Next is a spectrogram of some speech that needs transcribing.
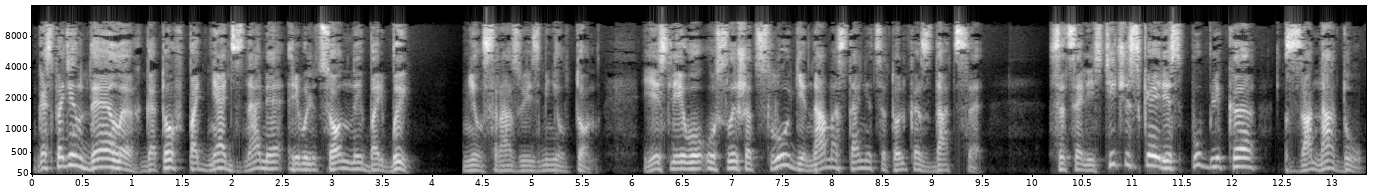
Господин Делах готов поднять знамя революционной борьбы. Нил сразу изменил тон. Если его услышат слуги, нам останется только сдаться. Социалистическая республика Занаду.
